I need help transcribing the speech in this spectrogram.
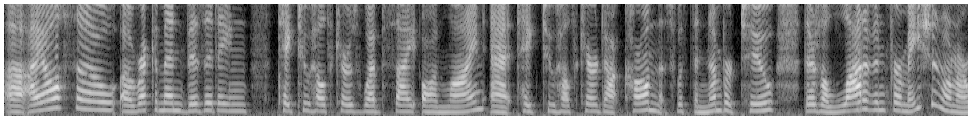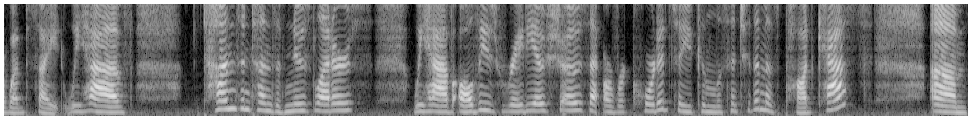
Uh, I also uh, recommend visiting Take Two Healthcare's website online at take2healthcare.com. That's with the number two. There's a lot of information on our website. We have tons and tons of newsletters. We have all these radio shows that are recorded so you can listen to them as podcasts. Um,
